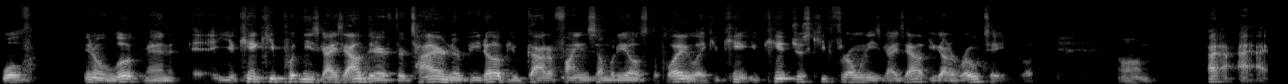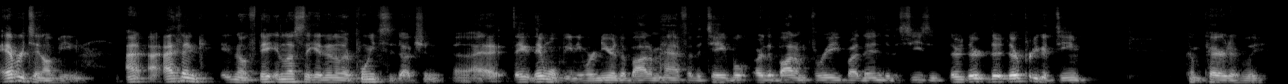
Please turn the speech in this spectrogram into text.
Well you know, look, man, eh, you can't keep putting these guys out there if they're tired and they're beat up. You got to find somebody else to play. Like you can't, you can't just keep throwing these guys out. You got to rotate. But um, I, I, Everton, I'll be. I, I think you know if they unless they get another points deduction, uh, I, they they won't be anywhere near the bottom half of the table or the bottom three by the end of the season. They're they're they're, they're a pretty good team comparatively.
